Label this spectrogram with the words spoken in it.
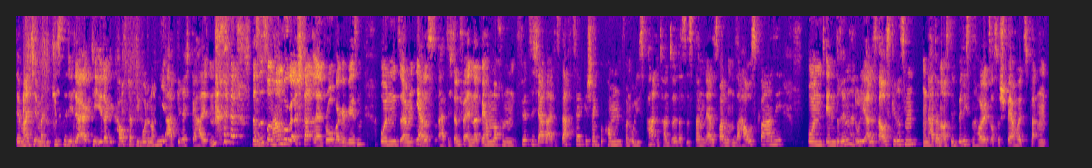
Der meinte immer, die Kiste, die, da, die ihr da gekauft habt, die wurde noch nie artgerecht gehalten. das ist so ein Hamburger Stadt-Land Rover gewesen. Und ähm, ja, das hat sich dann verändert. Wir haben noch ein 40 Jahre altes Dachzelt geschenkt bekommen von Ulis Patentante. Das ist dann, ja, das war dann unser Haus quasi. Und innen drin hat Uli alles rausgerissen und hat dann aus dem billigsten Holz, aus so Sperrholzplatten,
